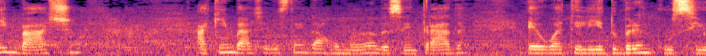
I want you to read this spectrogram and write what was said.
aqui embaixo, aqui embaixo eles estão ainda arrumando essa entrada, é o ateliê do Brancucci.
